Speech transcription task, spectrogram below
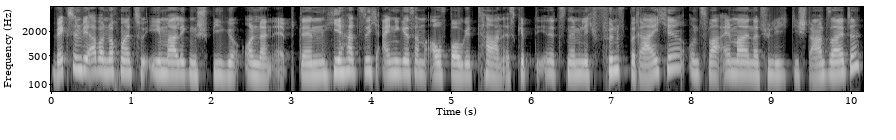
Wechseln wir aber nochmal zur ehemaligen Spiegel Online-App, denn hier hat sich einiges am Aufbau getan. Es gibt jetzt nämlich fünf Bereiche und zwar einmal natürlich die Startseite,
